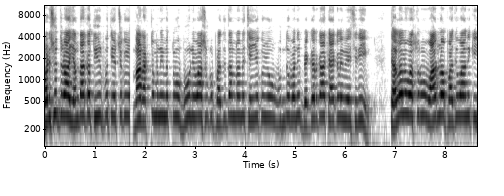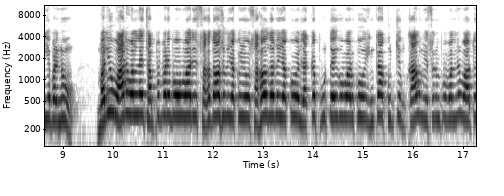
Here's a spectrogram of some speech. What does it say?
పరిశుద్ధ ఎందాక తీర్పు తీర్చకు మా రక్తము నిమిత్తము భూ నివాసులకు ప్రతిదండన చేయకు ఉందువని బిగ్గరగా కేకలు వేసిరి. తెల్లని వస్త్రం వారిలో పదివానికి ఇయ్యబడిను. మరియు వారి వల్లనే చంపబడిపోవారి సహదాసుల యొక్క సహోదరుల యొక్క లెక్క పూర్తయ్యే వరకు ఇంకా కొంచెం కాలం విశ్రమింపవలని వారితో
